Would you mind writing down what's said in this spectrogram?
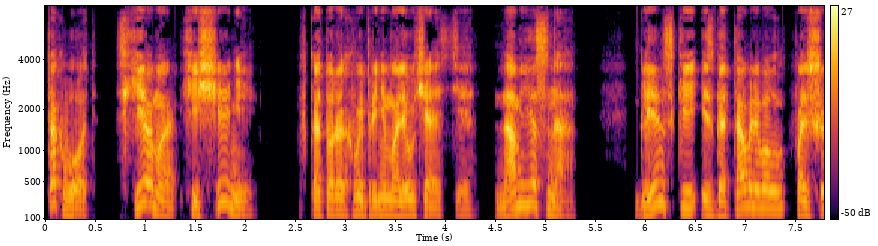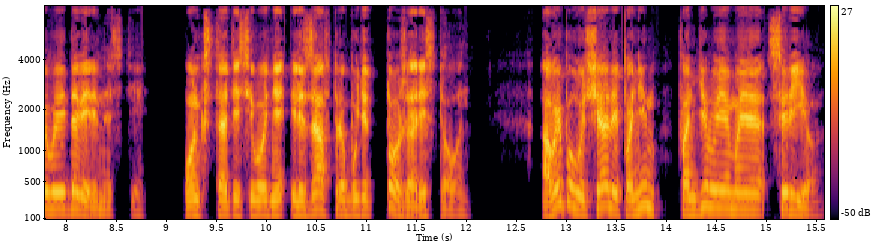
Так вот, схема хищений, в которых вы принимали участие, нам ясна. Глинский изготавливал фальшивые доверенности. Он, кстати, сегодня или завтра будет тоже арестован. А вы получали по ним фондируемое сырье.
